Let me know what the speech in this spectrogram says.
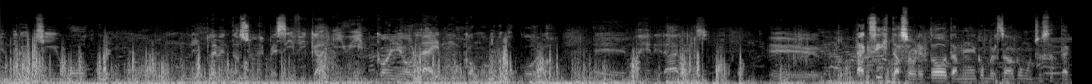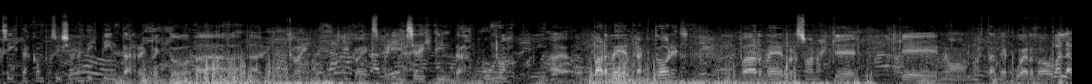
entre archivo, una implementación específica y Bitcoin o Lightning como protocolos eh, generales. Eh, taxistas, sobre todo, también he conversado con muchos taxistas con posiciones distintas respecto a, a Bitcoin y con experiencias distintas. Unos, un par de detractores, un par de personas que, que no, no, están de acuerdo con la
